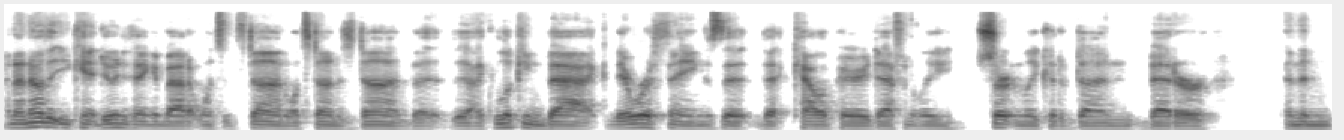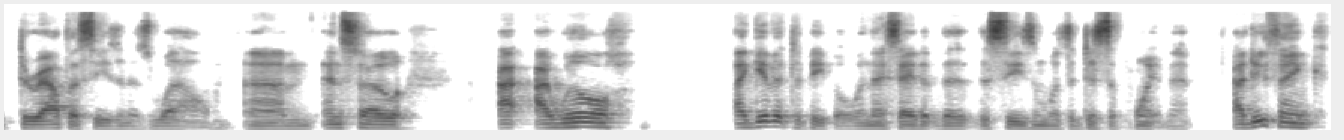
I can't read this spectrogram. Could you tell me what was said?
and I know that you can't do anything about it once it's done. What's done is done. But like looking back, there were things that that Calipari definitely, certainly could have done better, and then throughout the season as well. Um, and so, I, I will, I give it to people when they say that the the season was a disappointment. I do think,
